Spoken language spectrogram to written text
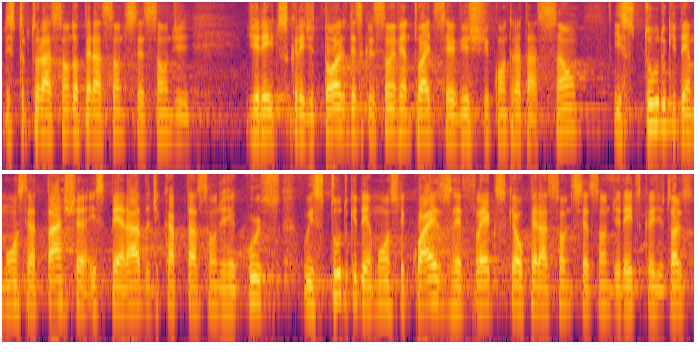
de estruturação da operação de cessão de direitos creditórios, descrição eventual de serviços de contratação, estudo que demonstre a taxa esperada de captação de recursos, o estudo que demonstre quais os reflexos que a operação de cessão de direitos creditórios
